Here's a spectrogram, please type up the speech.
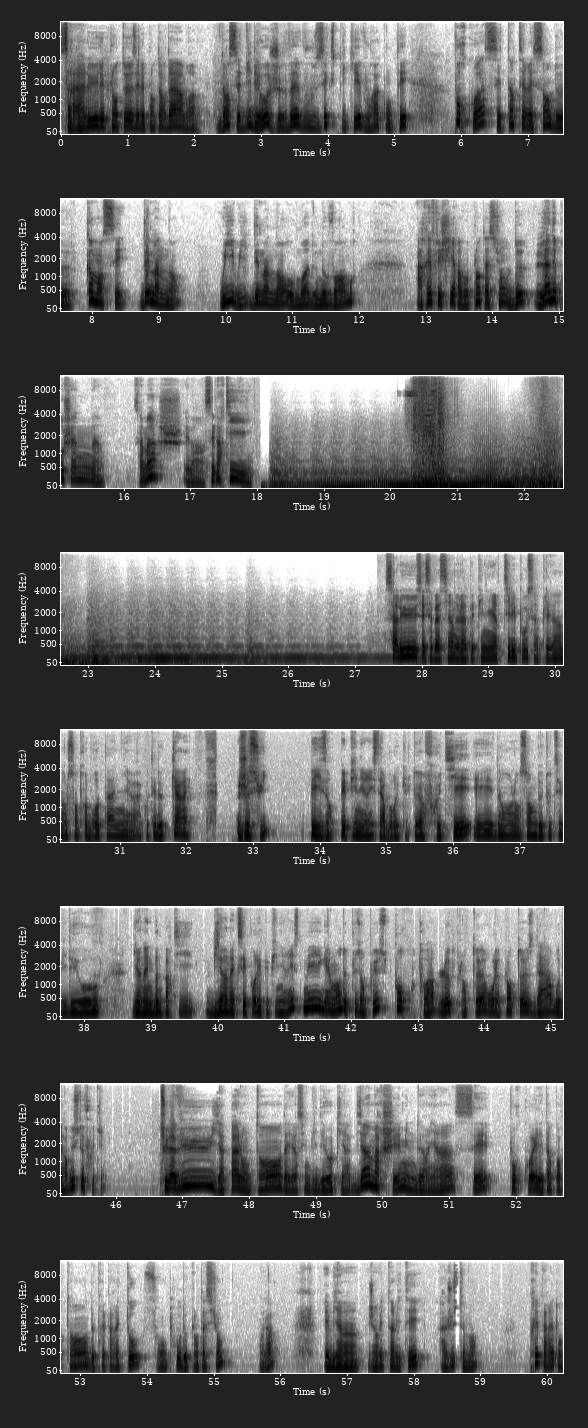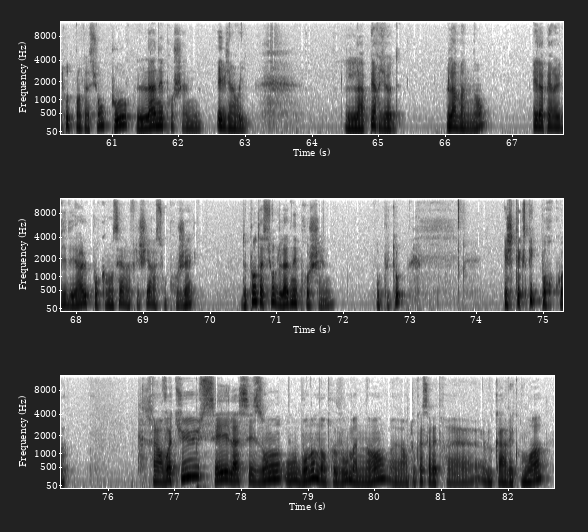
Salut les planteuses et les planteurs d'arbres. Dans cette vidéo, je vais vous expliquer, vous raconter pourquoi c'est intéressant de commencer dès maintenant, oui, oui, dès maintenant, au mois de novembre, à réfléchir à vos plantations de l'année prochaine. Ça marche? Eh ben, c'est parti Salut, c'est Sébastien de la pépinière Tilipous à Plévin dans le centre Bretagne, à côté de Carré. Je suis paysan, pépiniériste, arboriculteur, fruitier et dans l'ensemble de toutes ces vidéos, il y en a une bonne partie bien axée pour les pépiniéristes, mais également de plus en plus pour toi, le planteur ou la planteuse d'arbres ou d'arbustes fruitiers. Tu l'as vu il n'y a pas longtemps, d'ailleurs c'est une vidéo qui a bien marché, mine de rien, c'est pourquoi il est important de préparer tôt son trou de plantation. Voilà, eh bien, j'ai envie de t'inviter à justement préparer ton trou de plantation pour l'année prochaine. Eh bien oui, la période, là maintenant, est la période idéale pour commencer à réfléchir à son projet de plantation de l'année prochaine, au plus tôt. Et je t'explique pourquoi. Alors vois-tu, c'est la saison où bon nombre d'entre vous maintenant, euh, en tout cas ça va être euh, le cas avec moi,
